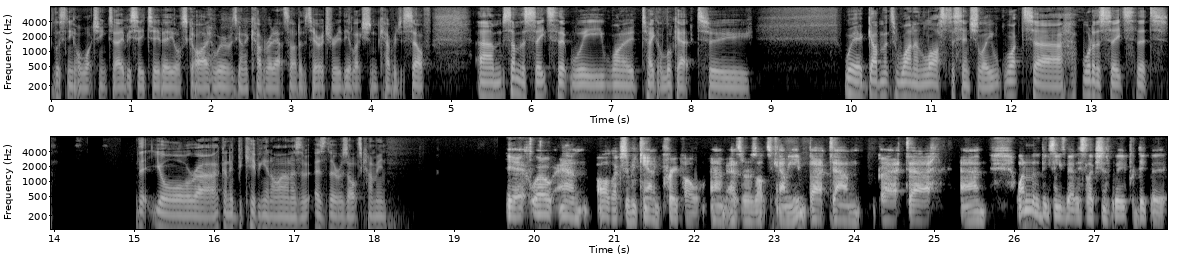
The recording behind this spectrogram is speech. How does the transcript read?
listening or watching to ABC TV or Sky, whoever is going to cover it outside of the territory, the election coverage itself. Um, some of the seats that we want to take a look at to where government's won and lost, essentially. What uh, what are the seats that that you're uh, going to be keeping an eye on as as the results come in? Yeah, well, um, I'll actually be counting pre-poll um, as the results are coming in, but um, but uh, um, one of the big things about this election is we predict that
